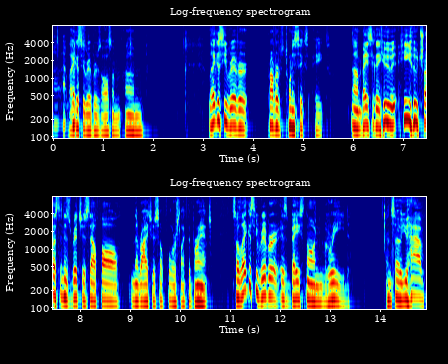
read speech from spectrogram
Uh, Legacy River is awesome. Um, Legacy River, Proverbs twenty six eight. Um, basically, who he who trusts in his riches shall fall, and the righteous shall flourish like the branch. So, Legacy River is based on greed, and so you have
